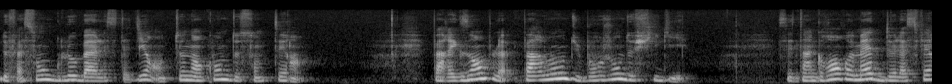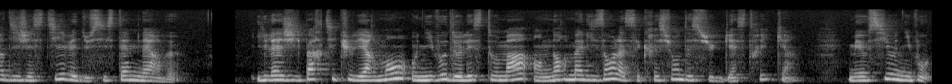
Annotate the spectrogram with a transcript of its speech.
de façon globale, c'est-à-dire en tenant compte de son terrain. Par exemple, parlons du bourgeon de figuier. C'est un grand remède de la sphère digestive et du système nerveux. Il agit particulièrement au niveau de l'estomac en normalisant la sécrétion des sucs gastriques, mais aussi au niveau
